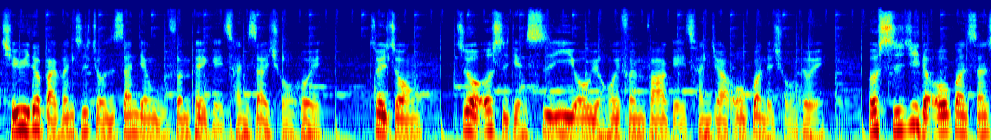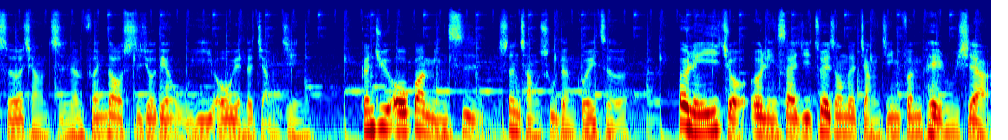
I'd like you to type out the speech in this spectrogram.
其余的百分之九十三点五分配给参赛球会，最终只有二十点四亿欧元会分发给参加欧冠的球队。而实际的欧冠三十二强只能分到十九点五亿欧元的奖金。根据欧冠名次、胜场数等规则，二零一九二零赛季最终的奖金分配如下：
